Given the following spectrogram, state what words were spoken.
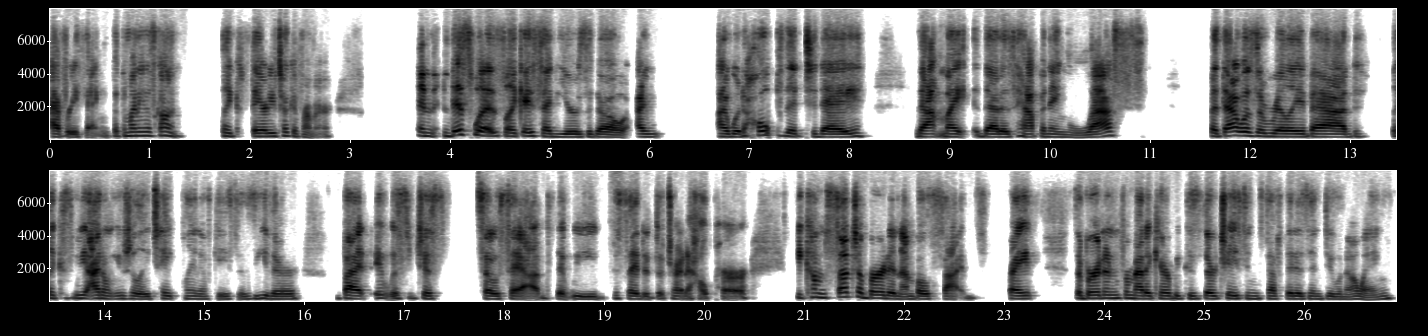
everything, but the money was gone. Like they already took it from her. And this was, like I said years ago, I I would hope that today that might that is happening less but that was a really bad like because we i don't usually take plaintiff cases either but it was just so sad that we decided to try to help her become such a burden on both sides right? A burden for medicare because they're chasing stuff that isn't due and owing.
